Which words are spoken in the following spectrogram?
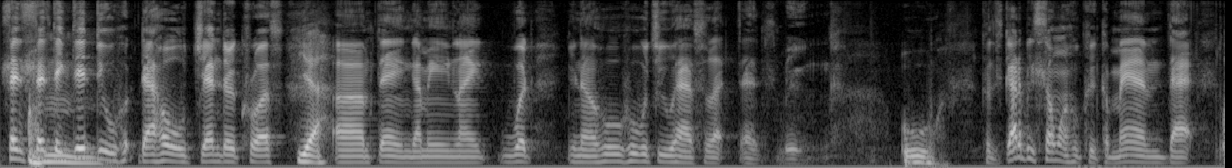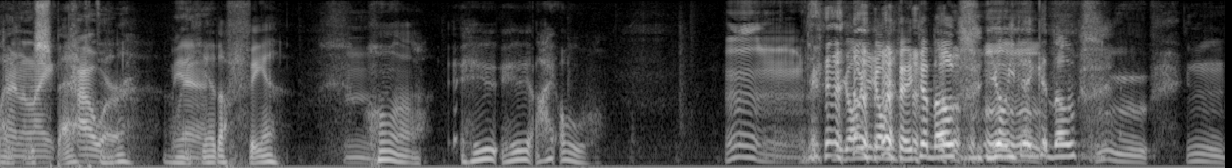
since since they Hmm. did do that whole gender cross Yeah. um thing. I mean, like what you know? Who who would you have select as Ming? Ooh, Because it's got to be someone who could command that like kind of like power. Like, Yeah. Hmm. yeah, the fear. Huh. Who who I oh. Mm. You got, you got me thinking though. You got me thinking though. Mm.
